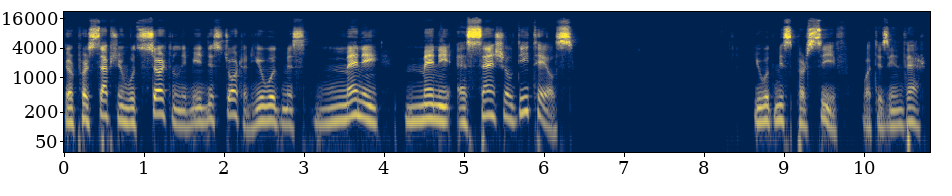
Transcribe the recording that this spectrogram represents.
Your perception would certainly be distorted. You would miss many, many essential details. You would misperceive what is in there.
